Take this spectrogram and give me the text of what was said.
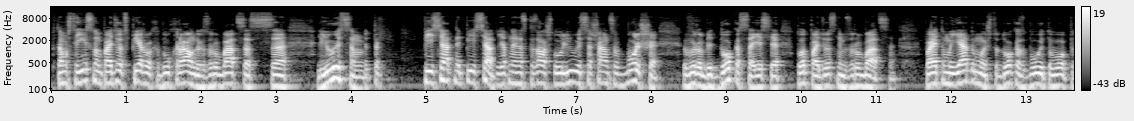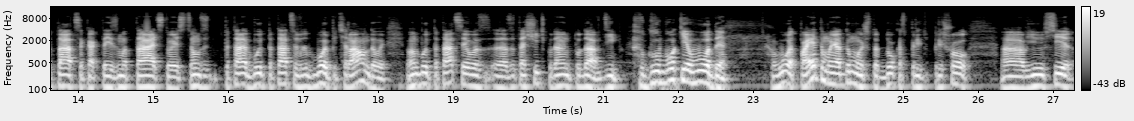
Потому что если он пойдет в первых двух раундах зарубаться с Льюисом, это 50 на 50. Я бы, наверное, сказал, что у Льюиса шансов больше вырубить Докаса, если тот пойдет с ним зарубаться. Поэтому я думаю, что Докас будет его пытаться как-то измотать. То есть он пыта, будет пытаться в бой пятираундовый, он будет пытаться его э, затащить куда-нибудь туда, в дип, в глубокие воды. Вот, поэтому я думаю, что Докас при, пришел э, в UFC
